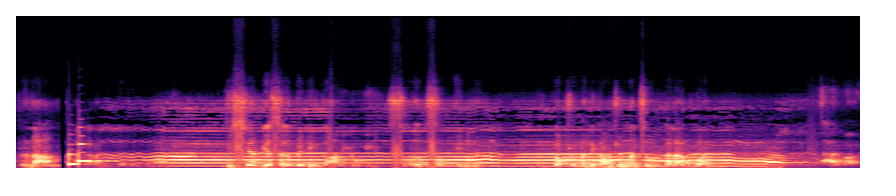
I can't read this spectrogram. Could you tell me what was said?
Pranam. This year we are celebrating Gana Yogi Swaratsav in Dr. Mallikarjun Mansoor Kala Bhavan, Dharwad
